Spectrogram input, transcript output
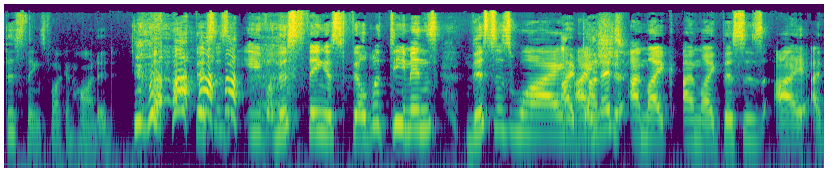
this thing's fucking haunted. this is evil. This thing is filled with demons. This is why I've I done it. I'm like, I'm like, this is I. I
